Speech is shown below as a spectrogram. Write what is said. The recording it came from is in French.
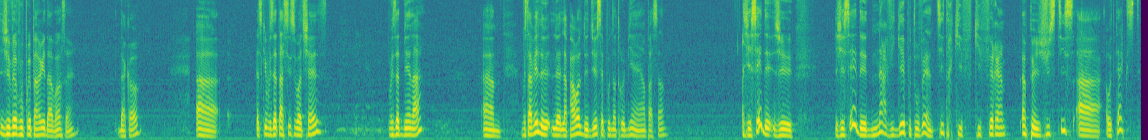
je vais vous préparer d'avance. Hein? D'accord? Euh, est-ce que vous êtes assis sur votre chaise? Vous êtes bien là? Euh, vous savez, la parole de Dieu, c'est pour notre bien, hein, en passant. J'essaie de, je, j'essaie de naviguer pour trouver un titre qui, qui ferait un, peu justice au texte.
